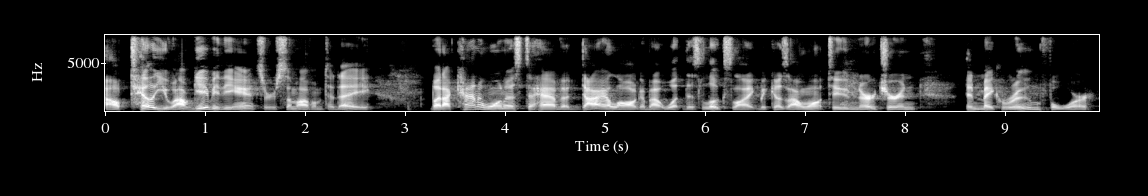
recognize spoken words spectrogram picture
I'll tell you, I'll give you the answers, some of them today, but I kind of want us to have a dialogue about what this looks like because I want to nurture and, and make room for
